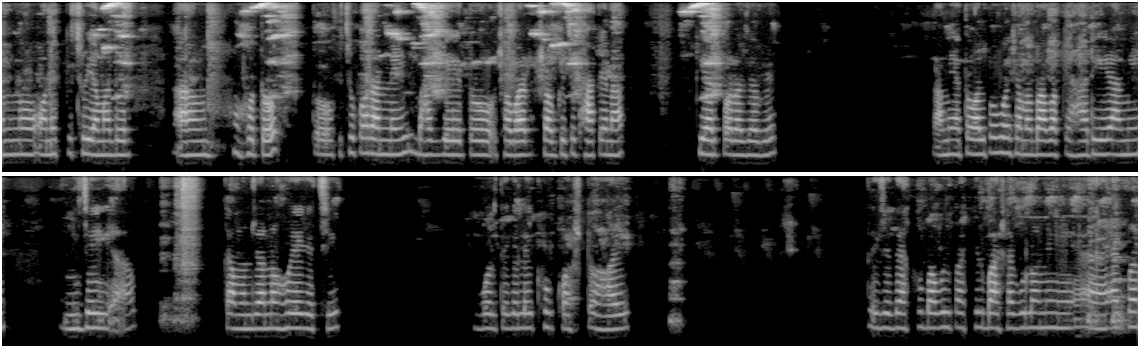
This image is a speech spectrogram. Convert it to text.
অন্য অনেক কিছুই আমাদের হতো। তো কিছু করার নেই, ভাগ্যে তো সবার সব কিছু থাকে না, কী আর করা যাবে? আমি এত অল্প বয়সে আমার বাবাকে হারিয়ে আমি নিজেই কেমন যেন হয়ে গেছি। বলতে গেলেই খুব কষ্ট হয়। এই যে দেখো বাবুই পাখির বাসাগুলো আমি একবার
